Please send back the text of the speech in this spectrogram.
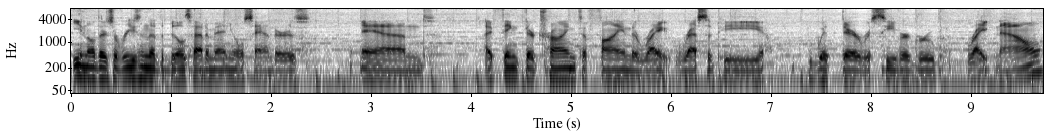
You know, there's a reason that the Bills had Emmanuel Sanders, and I think they're trying to find the right recipe with their receiver group right now.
